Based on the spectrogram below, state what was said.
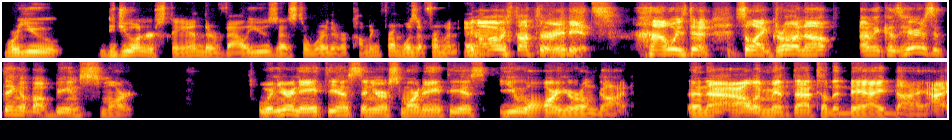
were you did you understand their values as to where they were coming from? Was it from an? Ed- no, I always thought they're idiots. I always did. So like growing up, I mean, because here's the thing about being smart. When you're an atheist and you're a smart atheist, you are your own god, and that, I'll admit that till the day I die. I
